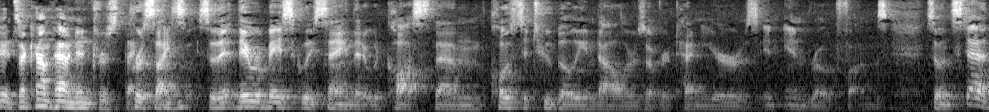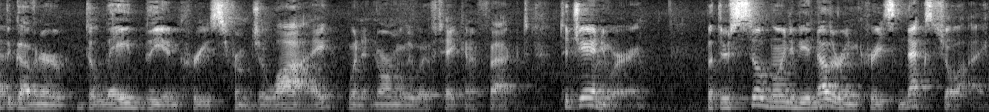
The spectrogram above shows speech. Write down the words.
it's a compound interest thing. precisely. So they, they were basically saying that it would cost them close to two billion dollars over ten years in, in road funds. So instead, the governor delayed the increase from July, when it normally would have taken effect, to January but there's still going to be another increase next July.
